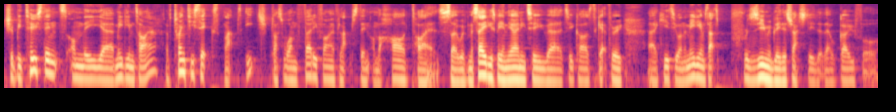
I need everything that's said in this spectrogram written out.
should be two stints on the uh, medium tyre of 26 laps each, plus one 35 lap stint on the hard tyres. So with Mercedes being the only two uh, two cars to get through uh, Q2 on the mediums, that's presumably the strategy that they'll go for.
